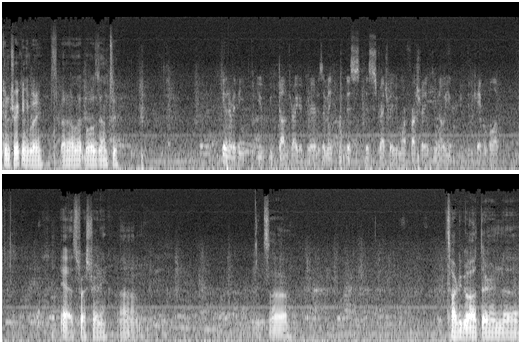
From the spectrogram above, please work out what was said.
couldn't trick anybody. That's about all that boils down to. Given everything you, have done throughout your career, does it make this this stretch maybe more frustrating? You know you've, you've been capable of. Yeah, it's frustrating. Um, it's uh, it's hard to go out there and uh,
